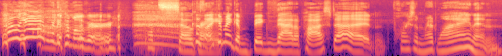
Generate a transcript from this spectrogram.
hell yeah, I'm going to come over. That's so great. Because. I can make a big vat of pasta and pour some red wine and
